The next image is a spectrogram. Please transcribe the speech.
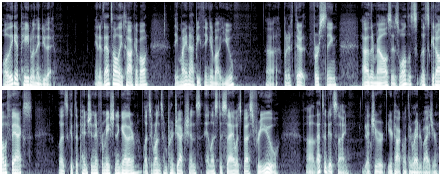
Well, they get paid when they do that. And if that's all they talk about, they might not be thinking about you. Uh, but if their first thing out of their mouths is, well, let's let's get all the facts, let's get the pension information together, let's run some projections, and let's decide what's best for you, uh, that's a good sign that you're you're talking with the right advisor.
